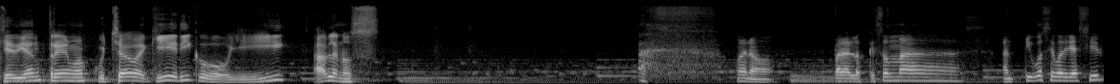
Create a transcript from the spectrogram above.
¿Qué diantre hemos escuchado aquí, Erico? Y háblanos. Bueno, para los que son más antiguos se podría decir,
